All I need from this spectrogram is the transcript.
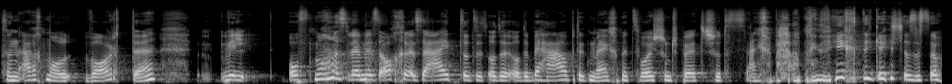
sondern einfach mal warten, weil oftmals, wenn man Sachen sagt oder, oder, oder behauptet, merkt man zwei Stunden später schon, dass es eigentlich überhaupt nicht wichtig ist. Also so,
